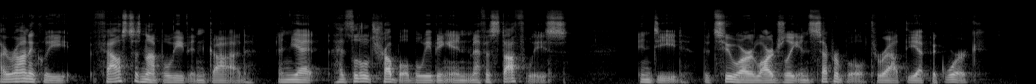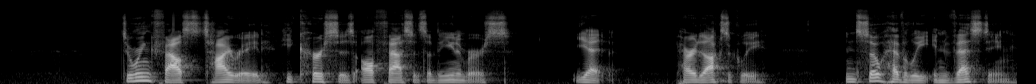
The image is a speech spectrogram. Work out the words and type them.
Ironically, Faust does not believe in God, and yet has little trouble believing in Mephistopheles. Indeed, the two are largely inseparable throughout the epic work. During Faust's tirade, he curses all facets of the universe. Yet, paradoxically, in so heavily investing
